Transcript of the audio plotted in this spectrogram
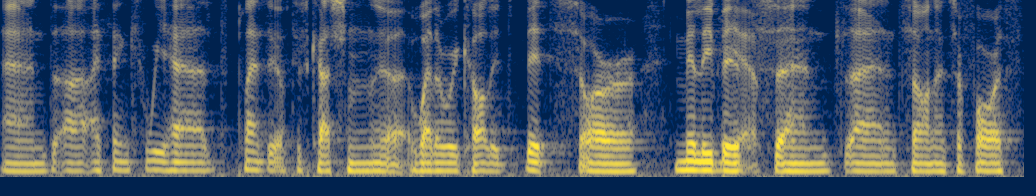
and uh, I think we had plenty of discussion uh, whether we call it bits or millibits yeah. and and so on and so forth.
